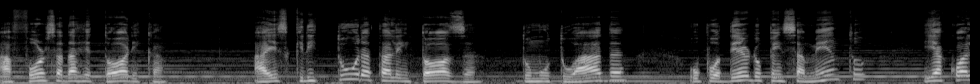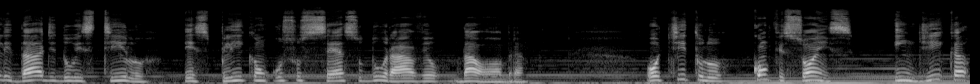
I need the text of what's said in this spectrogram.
a força da retórica, a escritura talentosa, tumultuada, o poder do pensamento e a qualidade do estilo explicam o sucesso durável da obra. O título Confissões indica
